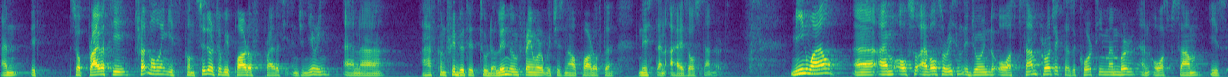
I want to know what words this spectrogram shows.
And it, so privacy threat modeling is considered to be part of privacy engineering and uh, I have contributed to the LINDDUN framework which is now part of the NIST and ISO standard. Meanwhile, uh, I'm also, I've also recently joined the OWASP SAMM project as a core team member and OWASP SAMM is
